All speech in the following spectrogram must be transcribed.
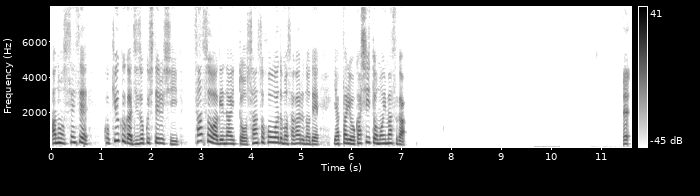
あの、先生、呼吸苦が持続してるし、酸素を上げないと酸素飽和度も下がるので、やっぱりおかしいと思いますが。え、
